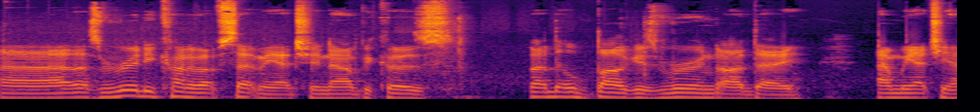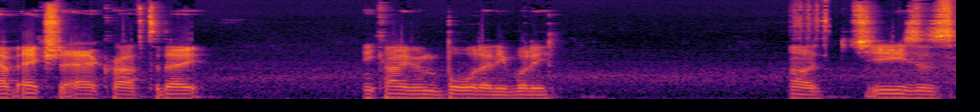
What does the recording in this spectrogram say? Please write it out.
Uh, that's really kind of upset me actually now because that little bug has ruined our day and we actually have extra aircraft today. He can't even board anybody. Oh, Jesus.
